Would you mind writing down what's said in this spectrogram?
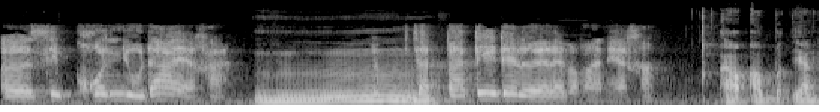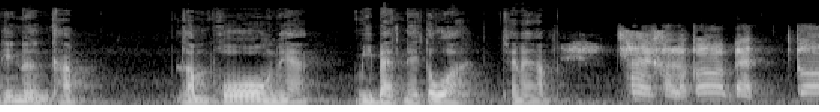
เออสิบคนอยู่ได้อะค่ะ อืมจัดปาร์ตี้ได้เลยอะไรประมาณเนี้ยค่ะ เอาเอาอย่างที่หนึ่งครับลำโพงเนี่ยมีแบตในตัวใช่ไหมครับ ใช่ค่ะ แล้วก็แบตก็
